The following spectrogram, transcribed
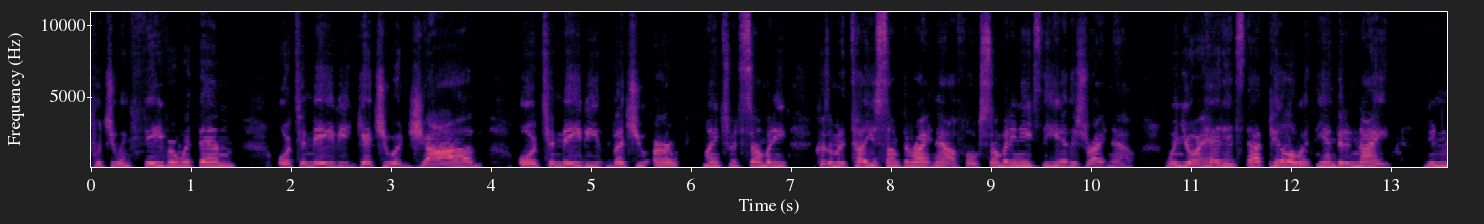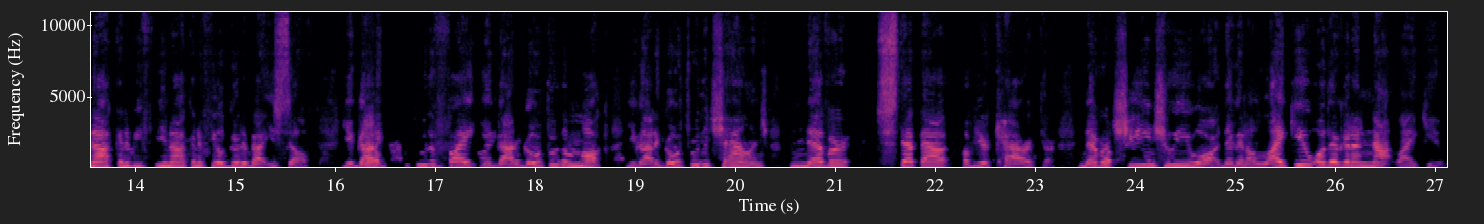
put you in favor with them or to maybe get you a job or to maybe let you earn points with somebody. Because I'm going to tell you something right now, folks. Somebody needs to hear this right now. When your head hits that pillow at the end of the night, you're not going to be you're not going to feel good about yourself you got to yep. go through the fight you got to go through the muck you got to go through the challenge never step out of your character. Never Yep. change who you are. They're going to like you or they're going to not like you.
